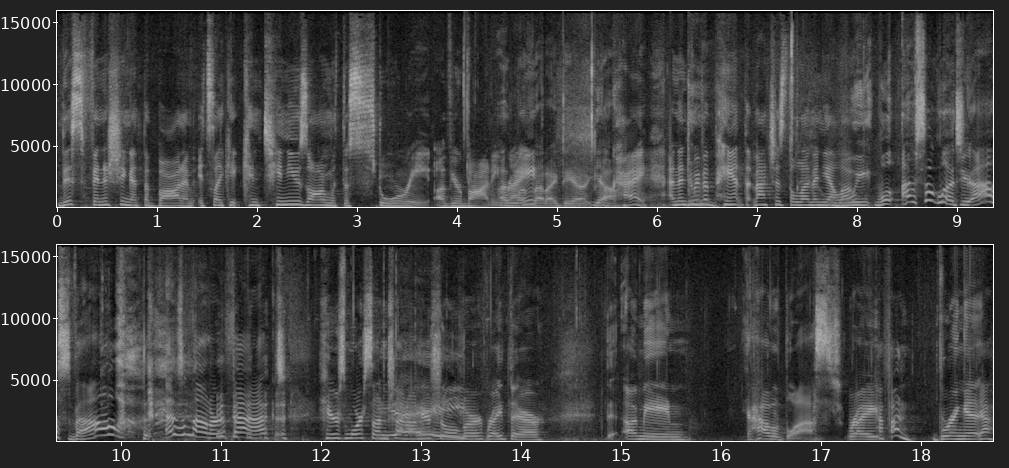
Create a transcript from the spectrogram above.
This finishing at the bottom, it's like it continues on with the story of your body, I right? I love that idea, yeah. Okay, and then do we have a mm-hmm. pant that matches the lemon yellow? We, well, I'm so glad you asked, Val. As a matter of fact, here's more sunshine Yay. on your shoulder right there. I mean, have a blast, right? Have fun. Bring it. Yeah.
